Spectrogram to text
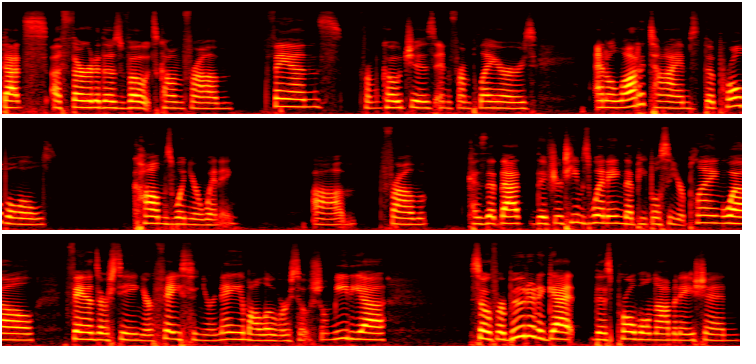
That's a third of those votes come from fans, from coaches, and from players. And a lot of times the Pro Bowl comes when you're winning. Um, from because that, that if your team's winning, then people see you're playing well. Fans are seeing your face and your name all over social media. So for Budda to get this Pro Bowl nomination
